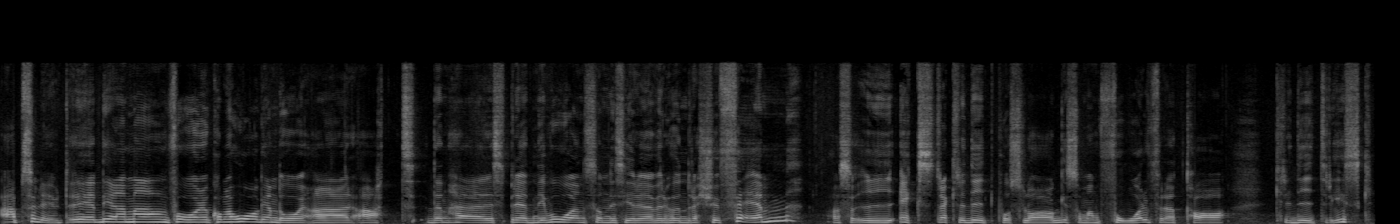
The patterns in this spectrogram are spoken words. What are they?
Absolut. Eh, det man får komma ihåg ändå är att den här spreadnivån som ni ser över 125 alltså i extra kreditpåslag som man får för att ta kreditrisk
